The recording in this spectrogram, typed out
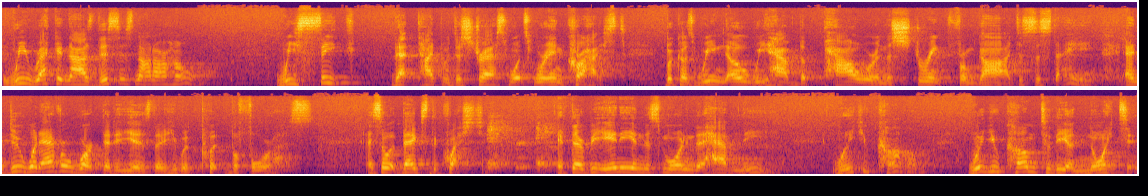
we recognize this is not our home. We seek that type of distress once we're in Christ because we know we have the power and the strength from God to sustain and do whatever work that it is that He would put before us. And so it begs the question if there be any in this morning that have need, will you come? Will you come to the anointed?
